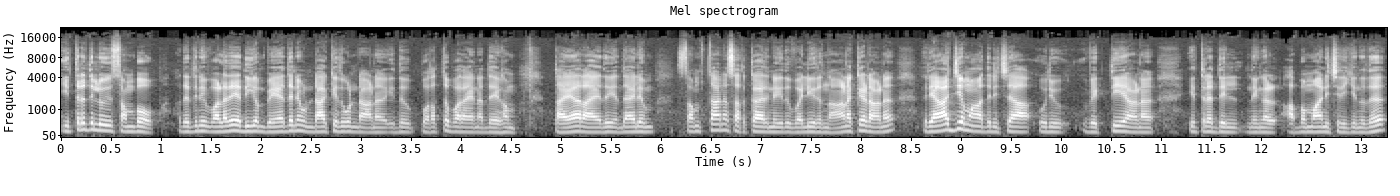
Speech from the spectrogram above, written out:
ഇത്തരത്തിലൊരു സംഭവം അദ്ദേഹത്തിന് വളരെയധികം വേദന ഉണ്ടാക്കിയതുകൊണ്ടാണ് ഇത് പുറത്തു പറയാൻ അദ്ദേഹം തയ്യാറായത്. എന്തായാലും സംസ്ഥാന സർക്കാരിന് ഇത് വലിയൊരു നാണക്കേടാണ്. രാജ്യം ആദരിച്ച ഒരു വ്യക്തിയാണ് ഇത്തരത്തിൽ നിങ്ങൾ അപമാനിച്ചിരിക്കുന്നത്.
